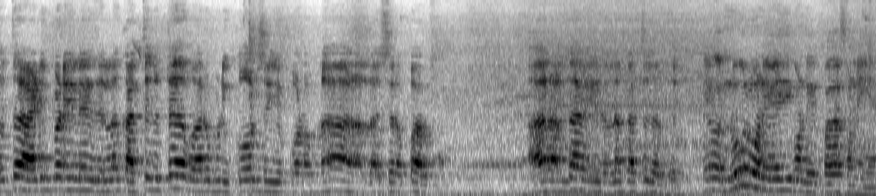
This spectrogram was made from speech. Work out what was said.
வந்து அடிப்படையில் இதெல்லாம் கற்றுக்கிட்டு மறுபடி கோல் செய்ய போனோம்னா நல்லா சிறப்பாக இருக்கும். அதனால தான் இதெல்லாம் கற்றுக்கிறது ஒரு நூல் ஒன்று எழுதி கொண்டு இருப்பதா சொன்னீங்க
